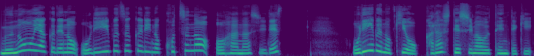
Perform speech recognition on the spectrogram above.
無農薬でのオリーブ作りのコツのお話です。オリーブの木を枯らしてしまう天敵。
